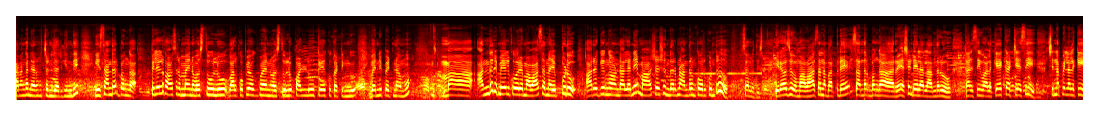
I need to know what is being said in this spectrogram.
ఘనంగా నిర్వహించడం జరిగింది. ఈ సందర్భంగా పిల్లలకు అవసరమైన వస్తువులు వాళ్ళకు ఉపయోగమైన వస్తువులు పళ్ళు కేకు కటింగు ఇవన్నీ పెట్టినాము. మా అందరి మేలు కోరే మా వాసన ఎప్పుడు ఆరోగ్యంగా ఉండాలని మా అసోసియేషన్ తరపున అందరం కోరుకుంటూ సెలవు తీసుకున్నాం ఈరోజు మా వాసన్న బర్త్డే సందర్భంగా రేషన్ డీలర్లు అందరూ కలిసి వాళ్ళ కేక్ కట్ చేసి చిన్నపిల్లలకి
